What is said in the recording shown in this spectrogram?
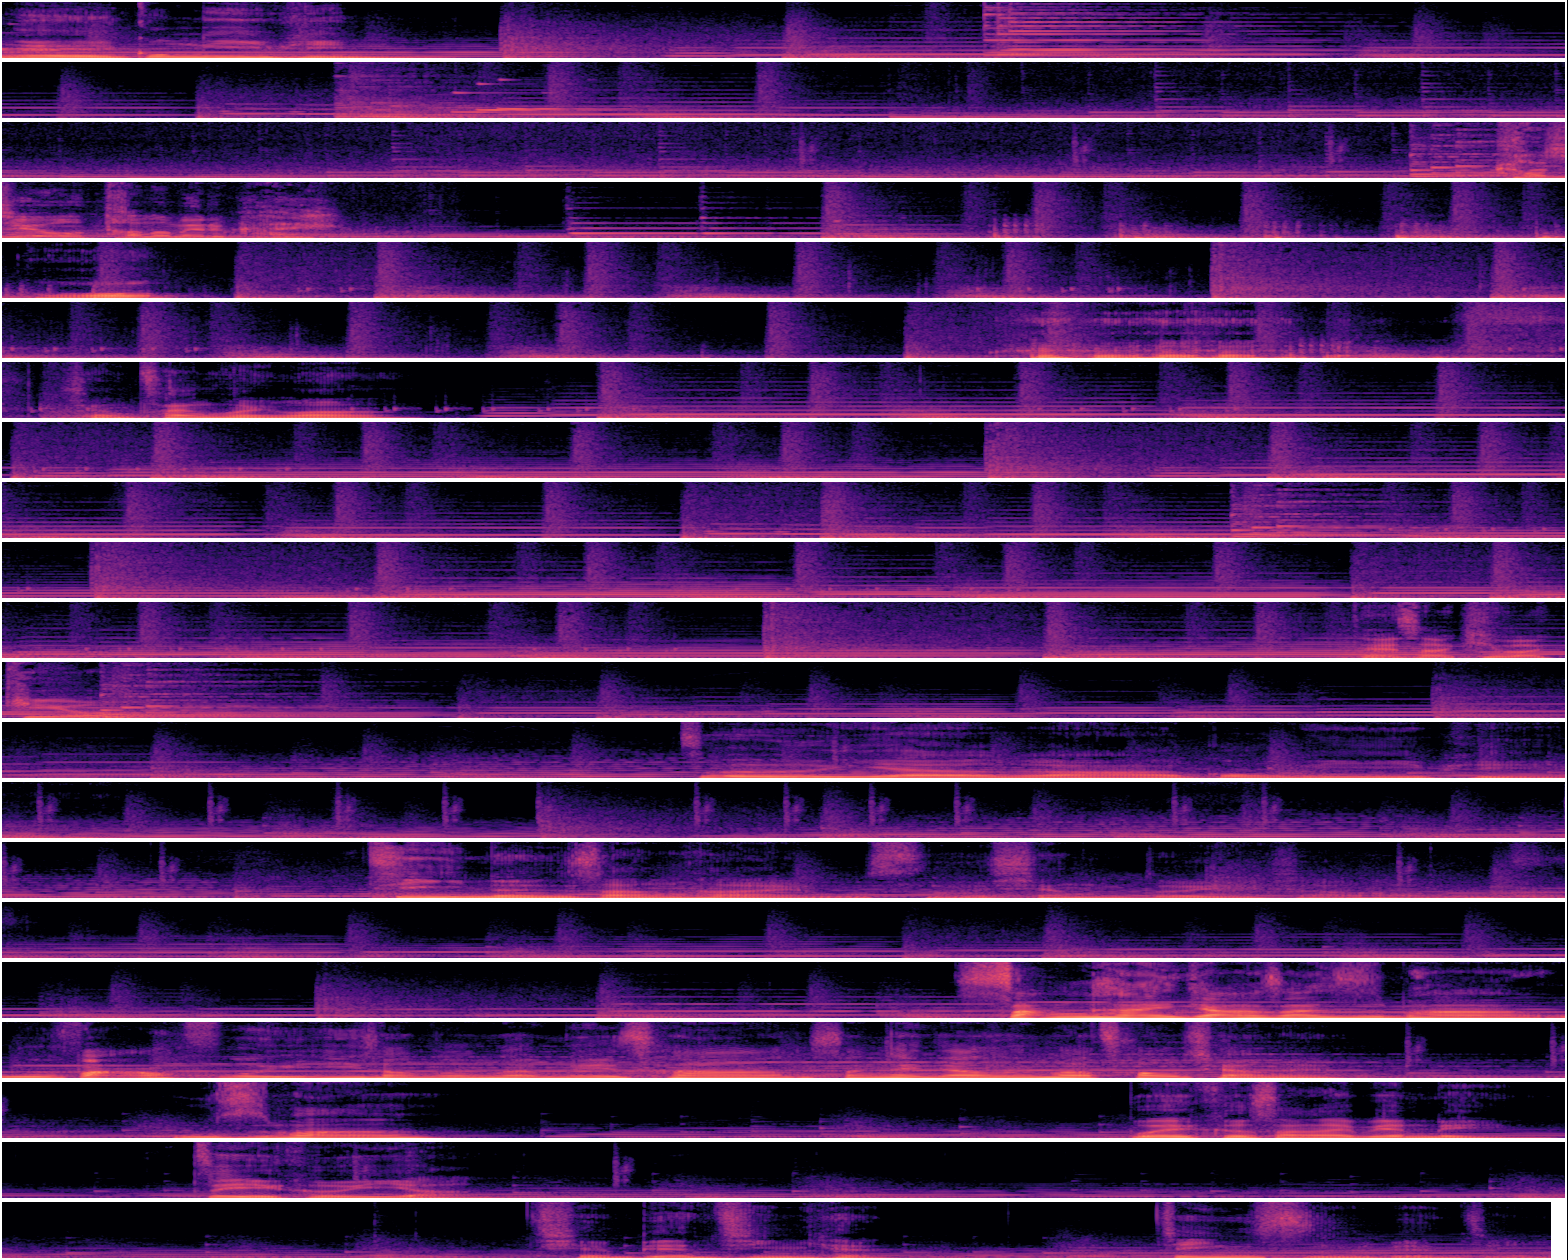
强哎，工艺品。家事を頼めるかい哦，想忏悔吗？ 手先は器用这样啊，工艺品，技能伤害五十，相对消耗五十。伤害加三十趴，无法赋予异常状态，没差。伤害加三十趴超强哎，五十趴，break 伤害变零，这也可以啊。钱变经验，金石变经验。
